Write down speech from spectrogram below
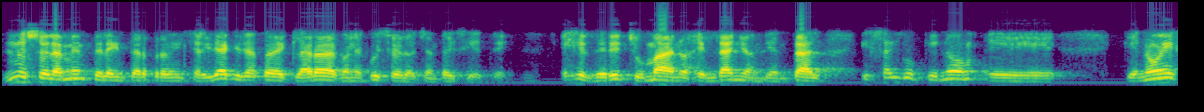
No es solamente la interprovincialidad que ya está declarada con el juicio del 87, es el derecho humano, es el daño ambiental, es algo que no, eh, que no, es,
